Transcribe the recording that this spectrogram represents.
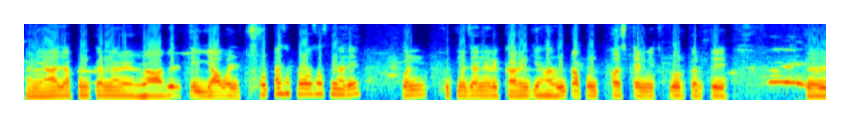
आणि आज आपण करणार आहे रावेर ते यावल. छोटासा प्रवास असणार आहे पण खूप मजा येणार आहे कारण की हा रूट आपण फर्स्ट टाइम एक्सप्लोर करतोय. तर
